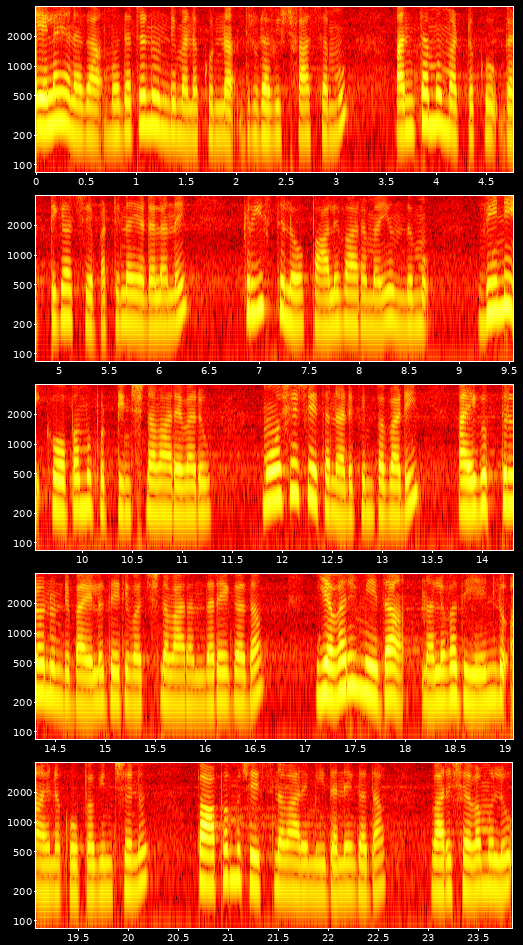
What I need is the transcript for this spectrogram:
ఏలయనగా మొదట నుండి మనకున్న దృఢ విశ్వాసము అంతము మట్టుకు గట్టిగా చేపట్టిన ఎడలనే క్రీస్తులో పాలివారమై ఉందుము. విని కోపము పుట్టించిన వారెవరు? మోషే చేత నడిపింపబడి ఐగుప్తులో నుండి బయలుదేరి వచ్చిన వారందరే గదా? ఎవరి మీద నలవది ఏండ్లు ఆయనకు ఉపగించెను? పాపము చేసిన వారి మీదనే గదా వారి శవములు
